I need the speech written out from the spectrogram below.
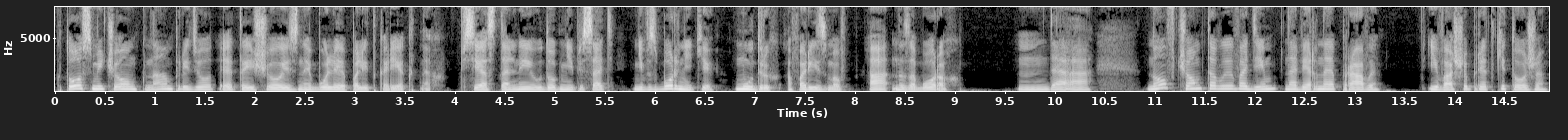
«кто с мечом к нам придет» — это еще из наиболее политкорректных. Все остальные удобнее писать не в сборнике мудрых афоризмов, а на заборах. М да, но в чем-то вы, Вадим, наверное, правы. И ваши предки тоже.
